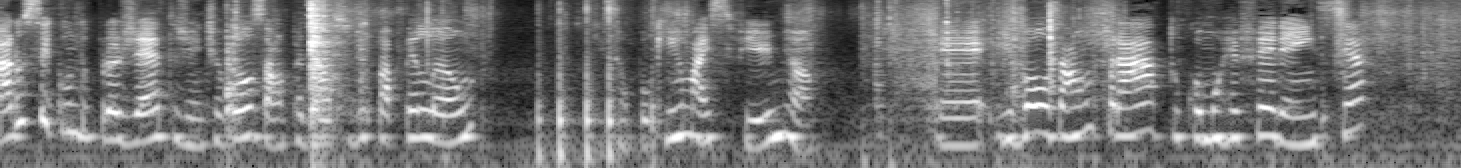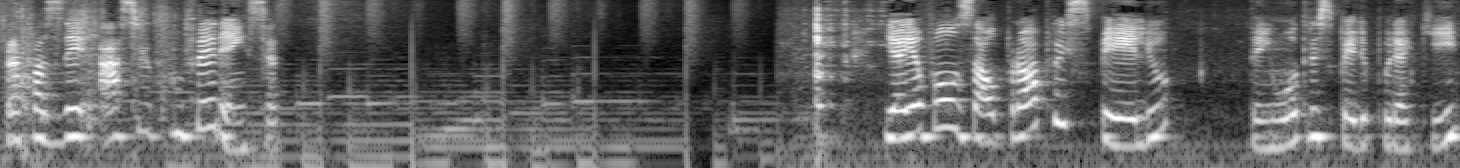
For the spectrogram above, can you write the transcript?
Para o segundo projeto, gente, eu vou usar um pedaço de papelão, que é um pouquinho mais firme, ó. É, e vou usar um prato como referência para fazer a circunferência. E aí eu vou usar o próprio espelho, tem outro espelho por aqui,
